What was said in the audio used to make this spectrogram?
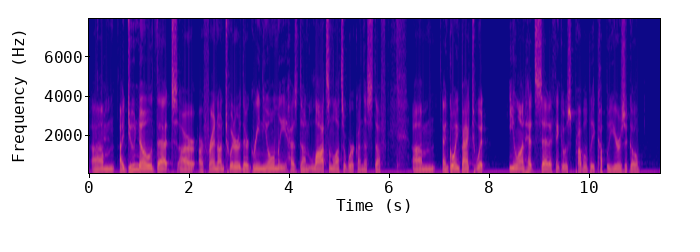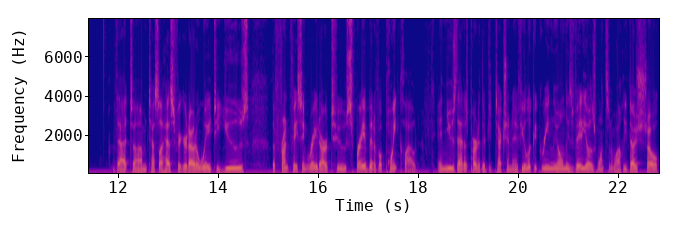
Um, I do know that our, our friend on Twitter, their Green the Only, has done lots and lots of work on this stuff. Um, and going back to what Elon had said, I think it was probably a couple years ago, that um, Tesla has figured out a way to use the front facing radar to spray a bit of a point cloud and use that as part of their detection. And if you look at Green the Only's videos once in a while, he does show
